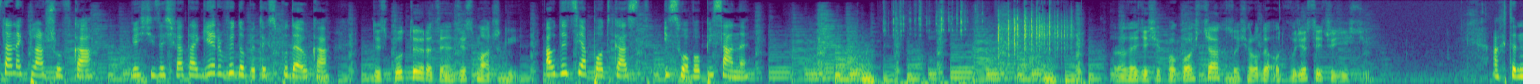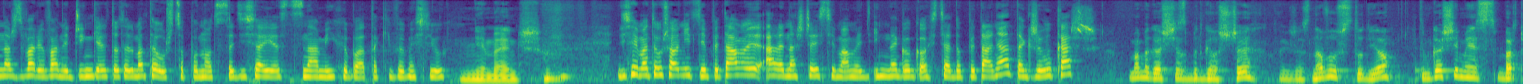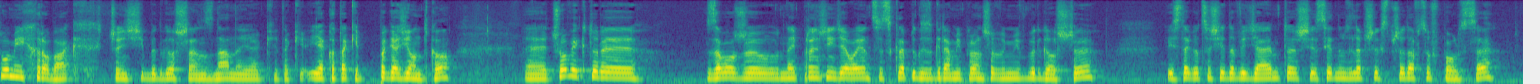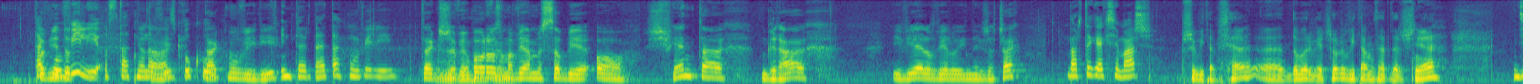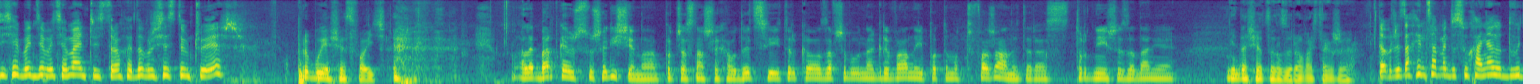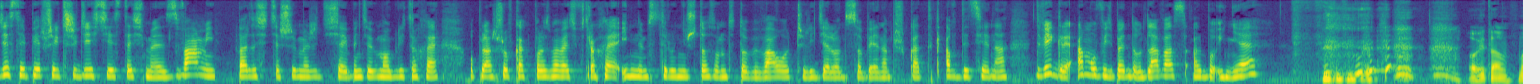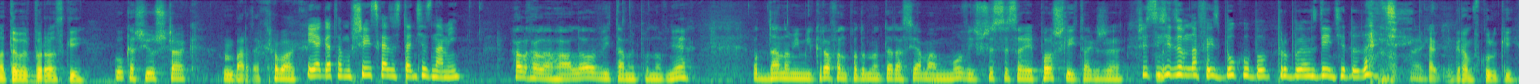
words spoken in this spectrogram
Przystanek Planszówka. Wieści ze świata gier wydobytych z pudełka. Dysputy, recenzje, smaczki. Audycja, podcast i słowo pisane. Rozejdzie się po kościach co środę o 20.30. Ach, ten nasz zwariowany dżingiel to ten Mateusz, co po nocce dzisiaj jest z nami, chyba taki wymyślił. Nie męcz. Dzisiaj Mateusza o nic nie pytamy, ale na szczęście mamy innego gościa do pytania, także Łukasz. Mamy gościa z Bydgoszczy, także znowu w studio. Tym gościem jest Bartłomiej Chrobak, części Bydgoszczan znany jak, takie, jako takie pegaziątko. E, Człowiek, który założył najprężniej działający sklep z grami planszowymi w Bydgoszczy i z tego co się dowiedziałem też jest jednym z lepszych sprzedawców w Polsce. Tak Pewnie do- mówili ostatnio na tak, Facebooku, Tak mówili. w internetach mówili. Także Mówią, porozmawiamy sobie o świętach, grach i wielu, wielu innych rzeczach. Bartek, jak się masz? Przywitam się. E, Dobry wieczór, witam serdecznie. Dzisiaj będziemy cię męczyć trochę, dobrze się z tym czujesz? Próbuję się oswoić. Ale Bartka już słyszeliście na, podczas naszych audycji, tylko zawsze był nagrywany i potem odtwarzany. Teraz trudniejsze zadanie. Nie da się ocenzurować, także Dobrze, zachęcamy do słuchania. Do 21.30 jesteśmy z wami. Bardzo się cieszymy, że dzisiaj będziemy mogli trochę o planszówkach porozmawiać w trochę innym stylu niż dotąd to bywało, czyli dzieląc sobie na przykład audycję na dwie gry, a mówić będą dla was albo i nie. Oj tam, Mateusz Borowski. Łukasz Juszczak. Bartek Chrobak. I Agata Muszyńska, zostańcie z nami. Halo, halo, halo, witamy ponownie. Oddano mi mikrofon, podobno teraz ja mam mówić. Wszyscy sobie poszli, także Wszyscy siedzą na Facebooku, bo próbują zdjęcie dodać. Jak gram w kulki.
